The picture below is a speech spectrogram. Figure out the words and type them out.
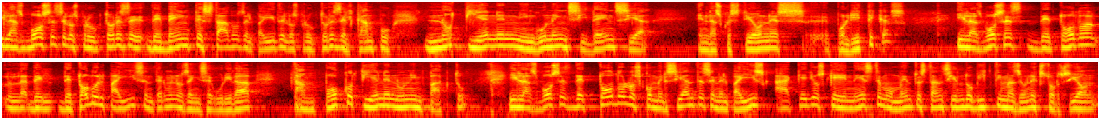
y, las voces de los productores de, de 20 estados del país, de los productores del campo, no tienen ninguna incidencia en las cuestiones eh, políticas. Y las voces de todo, de, de todo el país en términos de inseguridad tampoco tienen un impacto y las voces de todos los comerciantes en el país, aquellos que en este momento están siendo víctimas de una extorsión,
